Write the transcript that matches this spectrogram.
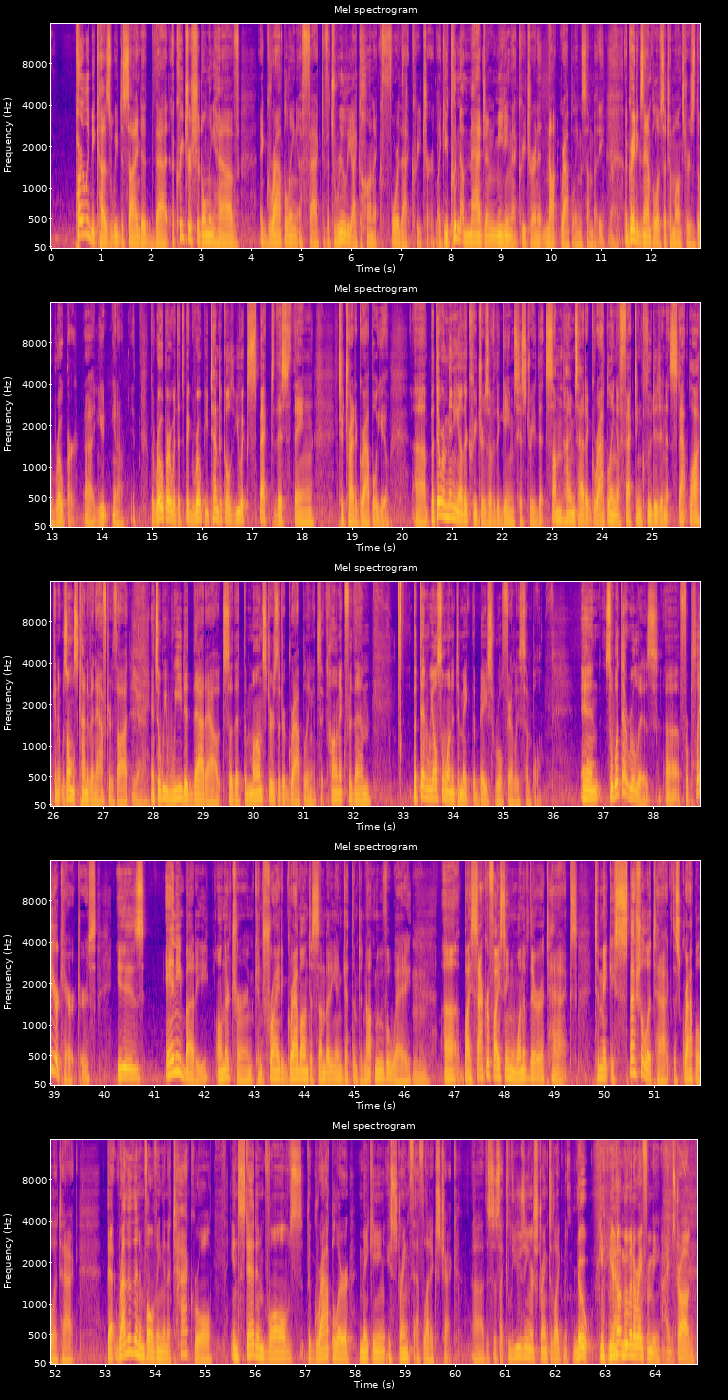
partly because we decided that a creature should only have a grappling effect if it's really iconic for that creature. Like you couldn't imagine meeting that creature and it not grappling somebody. Right. A great example of such a monster is the roper. Uh, you you know it, the roper with its big ropey tentacles. You expect this thing to try to grapple you. Uh, but there were many other creatures over the game's history that sometimes had a grappling effect included in its stat block, and it was almost kind of an afterthought. Yeah. And so we weeded that out so that the monsters that are grappling, it's iconic for them. But then we also wanted to make the base rule fairly simple. And so, what that rule is uh, for player characters is anybody on their turn can try to grab onto somebody and get them to not move away uh, by sacrificing one of their attacks to make a special attack, this grapple attack, that rather than involving an attack roll, instead involves the grappler making a strength athletics check. Uh, this is like using your strength to like, no, you're not moving away from me I'm strong.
